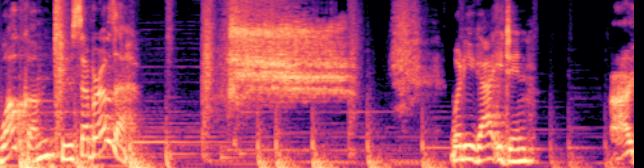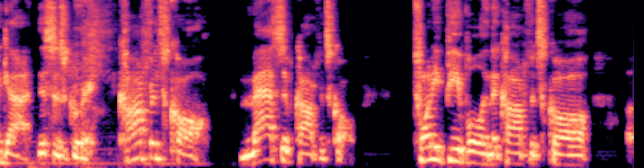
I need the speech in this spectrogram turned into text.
welcome to Sub Rosa. What do you got, Eugene? I got this is great. Conference call, massive conference call. 20 people in the conference call, uh,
